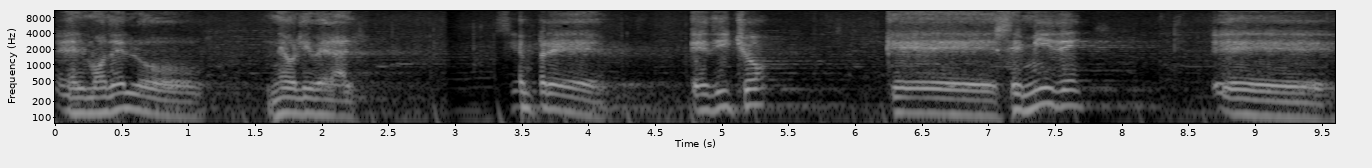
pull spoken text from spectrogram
el modelo neoliberal Siempre he dicho que se mide eh,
